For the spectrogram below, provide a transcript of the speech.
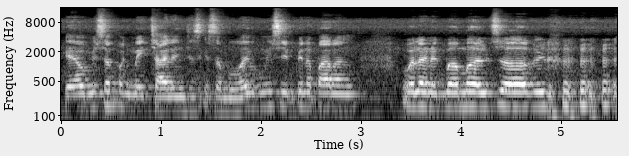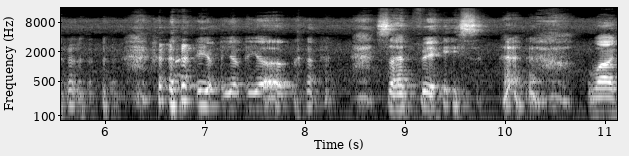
Kaya minsan pag may challenges ka sa buhay, mo isipin na parang wala nagmamahal sa akin. iyak, iyak, iyak. Sad face. Wag.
